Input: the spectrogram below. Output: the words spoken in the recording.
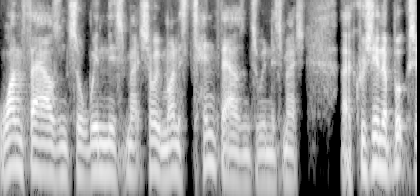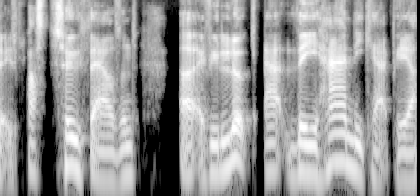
1,000 to win this match. Sorry, minus 10,000 to win this match. Uh, Cristina Bucsa is plus 2,000. Uh, if you look at the handicap here,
